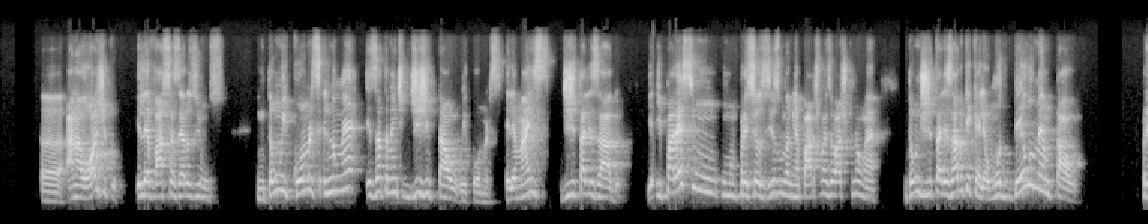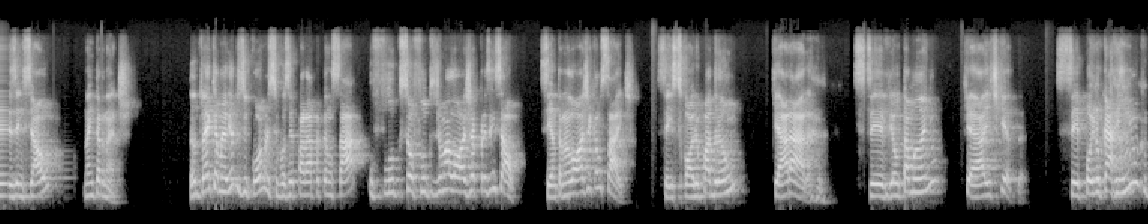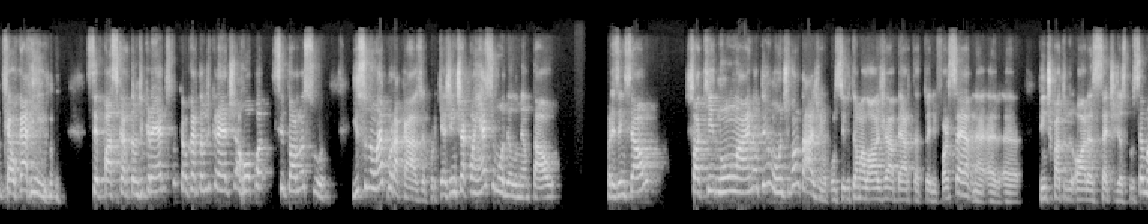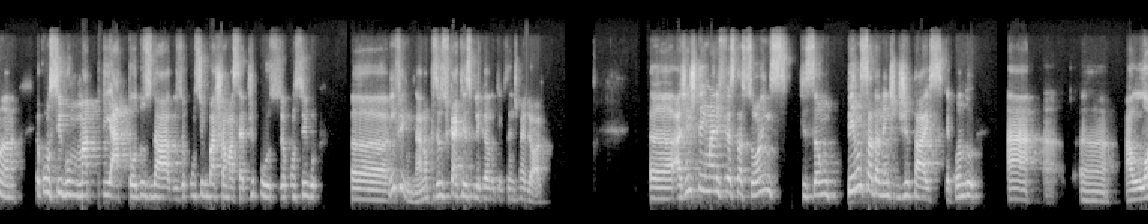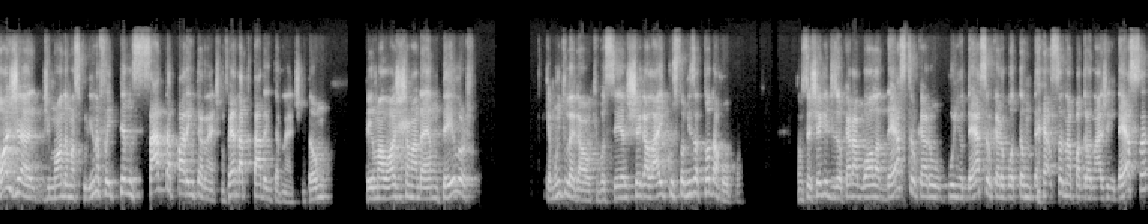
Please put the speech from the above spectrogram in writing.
uh, analógico e levasse a zeros e uns. Então, o e-commerce ele não é exatamente digital, o e-commerce. Ele é mais digitalizado. E, e parece um, um, preciosismo da minha parte, mas eu acho que não é. Então, digitalizado, o que, que é? Ele é o modelo mental presencial na internet. Tanto é que a maioria dos e-commerce, se você parar para pensar, o fluxo é o fluxo de uma loja presencial. Você entra na loja, que é o site. Você escolhe o padrão, que é a arara. Você vê o tamanho, que é a etiqueta. Você põe no carrinho, que é o carrinho. Você passa o cartão de crédito, que é o cartão de crédito, a roupa se torna sua. Isso não é por acaso, é porque a gente já conhece o modelo mental presencial, só que no online eu tenho um monte de vantagem. Eu consigo ter uma loja aberta 24-7, né, 24 é, é, horas, 7 dias por semana. Eu consigo mapear todos os dados, eu consigo baixar uma série de custos, eu consigo. Uh, enfim, né, não preciso ficar aqui explicando o que a gente melhor. Uh, a gente tem manifestações que são pensadamente digitais, que é quando a, a, a, loja de moda masculina foi pensada para a internet, não foi adaptada à internet. Então, tem uma loja chamada Ann Taylor, que é muito legal, que você chega lá e customiza toda a roupa. Então, você chega e diz, eu quero a gola dessa, eu quero o punho dessa, eu quero o botão dessa, na padronagem dessa,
